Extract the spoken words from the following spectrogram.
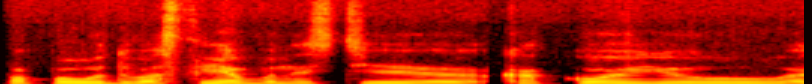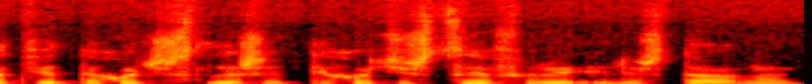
По поводу востребованности, какой ответ ты хочешь слышать? Ты хочешь цифры или что? Ну,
